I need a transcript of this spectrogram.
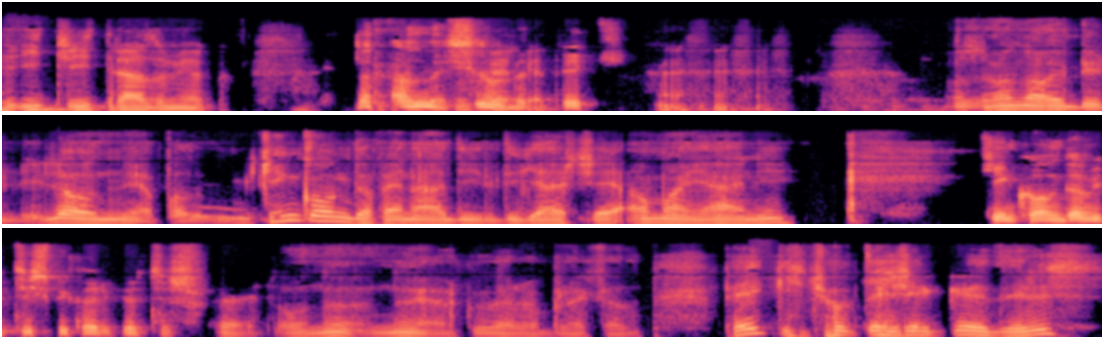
Hiç itirazım yok. Anlaşıldı peki. o zaman oy birliğiyle onu yapalım. King Kong da fena değildi gerçi ama yani King Kong da müthiş bir karikatür. Evet, onu New Yorklulara bırakalım. Peki, çok teşekkür ederiz.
